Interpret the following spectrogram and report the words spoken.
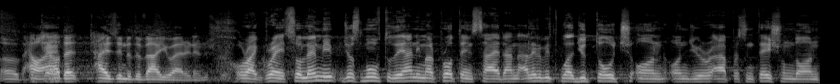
of how, okay. how that ties into the value added industry. All right, great. So let me just move to the animal protein side and a little bit what you touched on on your uh, presentation, Don.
